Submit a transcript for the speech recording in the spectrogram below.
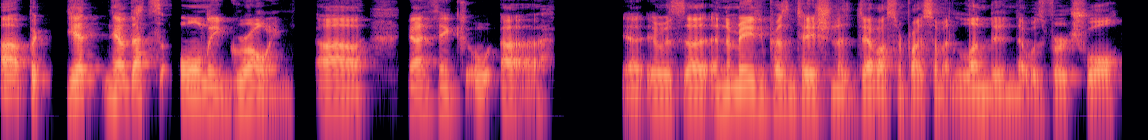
Uh, but yet, you know, that's only growing. Uh, I think uh, yeah, it was uh, an amazing presentation at the DevOps Enterprise Summit in London that was virtual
